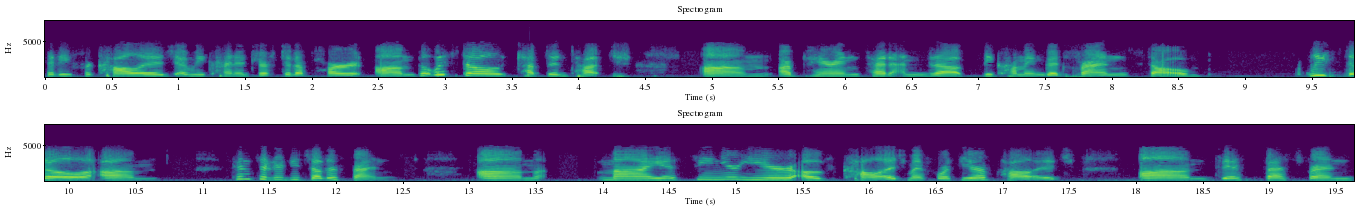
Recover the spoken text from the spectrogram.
city for college and we kind of drifted apart. Um, but we still kept in touch. Um, our parents had ended up becoming good friends. So we still um, considered each other friends. Um, my senior year of college, my fourth year of college, um, this best friend's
